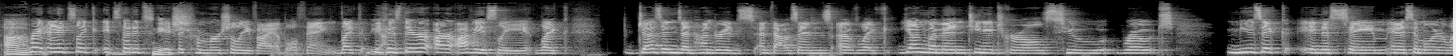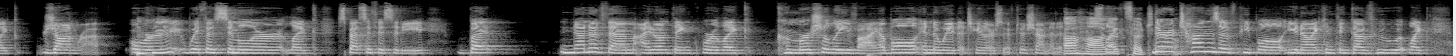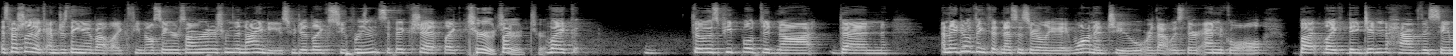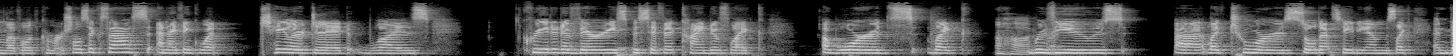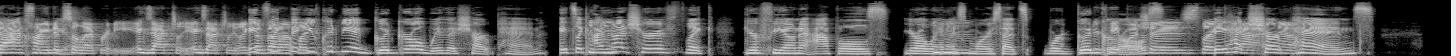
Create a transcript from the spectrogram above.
Um, right and it's like it's that it's it's a commercially viable thing like Yeah. because there are obviously like dozens and hundreds and thousands of like young women teenage girls who wrote music in a same in a similar like genre or Mhm. with a similar like specificity but none of them i don't think were like commercially viable in the way that taylor swift has shown it. Uh-huh, like that's so true. there are tons of people you know i can think of who like especially like i'm just thinking about like female singer songwriters from the 90s who did like super Mhm. specific shit like True, but true, true. like those people did not then and i don't think that necessarily they wanted to or that was their end goal but like they didn't have the same level of commercial success. And i think what taylor did was created a very specific kind of like awards like uh-huh, reviews uh like tours sold out stadiums like And that kind of celebrity. Exactly exactly. Like It's of like a, that like you could be a good girl with a sharp pen. It's like I'm Mhm. not sure if like your Fiona Apples, your Alanis Mhm. Morissette's were good your girls. Bushes like they had yeah, sharp no. pens,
